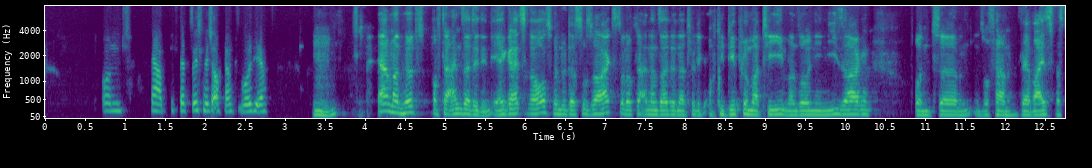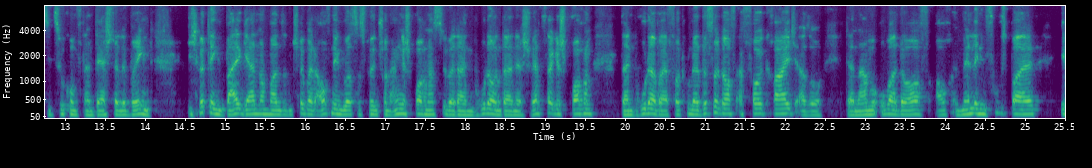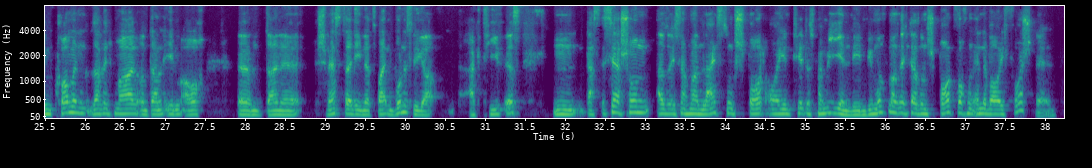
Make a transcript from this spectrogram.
Und ja, bis jetzt fühle ich mich auch ganz wohl hier. Mhm. Ja, man hört auf der einen Seite den Ehrgeiz raus, wenn du das so sagst, und auf der anderen Seite natürlich auch die Diplomatie. Man soll nie, nie sagen. Und ähm, insofern, wer weiß, was die Zukunft an der Stelle bringt. Ich würde den Ball gerne nochmal ein Stück weit aufnehmen. Du hast es vorhin schon angesprochen, hast über deinen Bruder und deine Schwester gesprochen. Dein Bruder bei Fortuna Düsseldorf erfolgreich, also der Name Oberdorf auch im männlichen Fußball im Kommen, sag ich mal, und dann eben auch ähm, deine Schwester, die in der zweiten Bundesliga aktiv ist. Hm, das ist ja schon, also ich sag mal, ein leistungssportorientiertes Familienleben. Wie muss man sich da so ein Sportwochenende bei euch vorstellen?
